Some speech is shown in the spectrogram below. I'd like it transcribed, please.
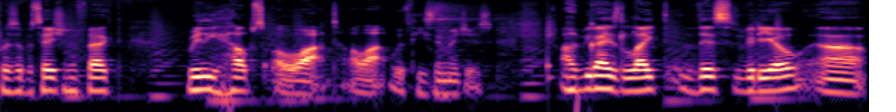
precipitation effect really helps a lot, a lot with these images. I hope you guys liked this video. Uh,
